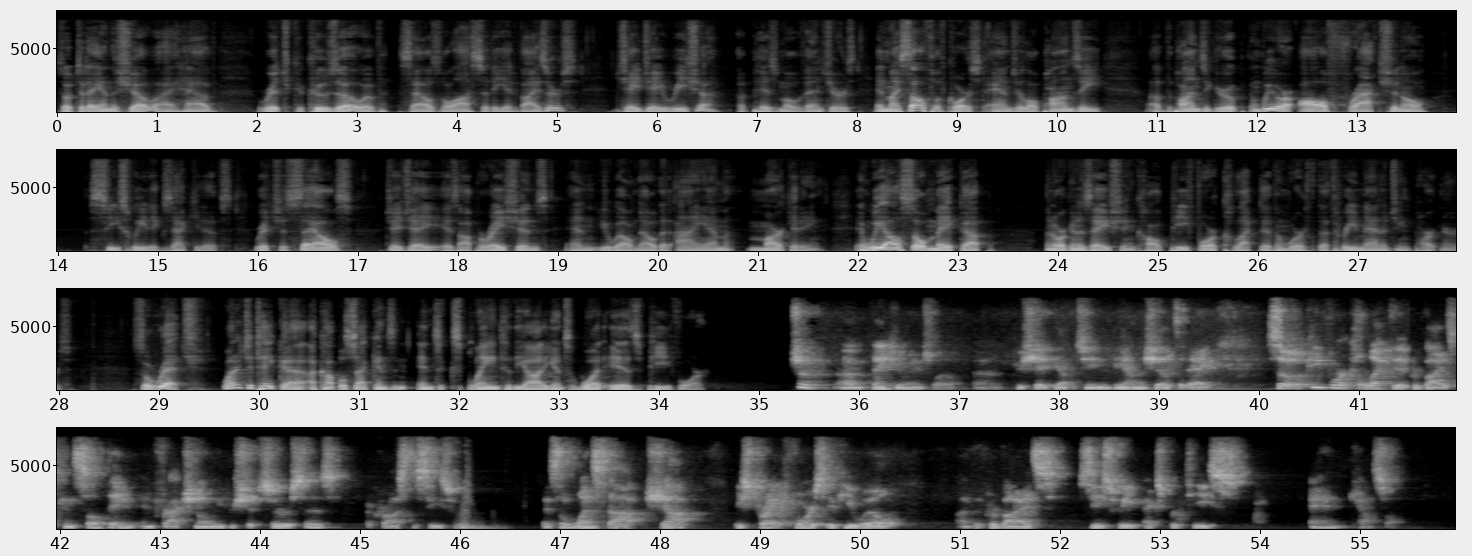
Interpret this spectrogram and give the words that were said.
So today on the show, I have Rich Cucuzzo of Sales Velocity Advisors, JJ Risha of Pismo Ventures, and myself, of course, Angelo Ponzi of the Ponzi Group, and we are all fractional C-suite executives. Rich is sales, JJ is operations, and you well know that I am marketing. And we also make up an organization called P4 Collective, and we're the three managing partners. So, Rich, why don't you take a, a couple seconds and, and, explain to the audience what is P4? Sure. Um, thank you, Angelo. Uh, appreciate the opportunity to be on the show today. So, P4 Collective provides consulting and fractional leadership services across the C suite. It's a one stop shop, a strike force, if you will, uh, that provides C suite expertise and counsel.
